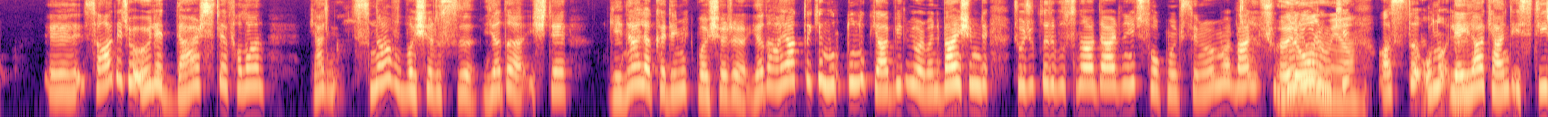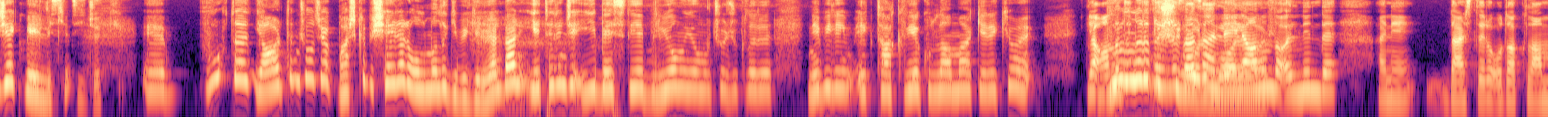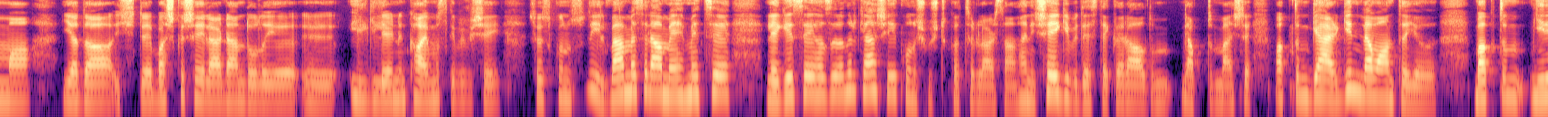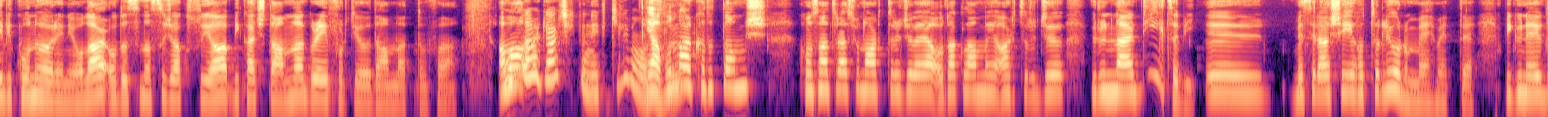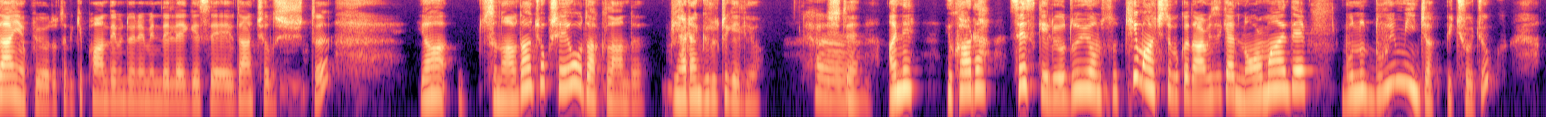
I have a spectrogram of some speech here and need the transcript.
e, sadece öyle dersle falan yani sınav başarısı ya da işte genel akademik başarı ya da hayattaki mutluluk ya bilmiyorum. Hani ben şimdi çocukları bu sınav derdine hiç sokmak istemiyorum ama ben şu öyle görüyorum ki olmuyor. aslında onu Leyla kendi isteyecek belli ki. İsteyecek. Ee, burada yardımcı olacak başka bir şeyler olmalı gibi geliyor. Yani ben yeterince iyi besleyebiliyor muyum bu çocukları? Ne bileyim ek takviye kullanmak gerekiyor mu? Ya anladığım kadarıyla düşünüyorum zaten Leyla'nın da Ali'nin de hani derslere odaklanma ya da işte başka şeylerden dolayı e, ilgilerinin kayması gibi bir şey söz konusu değil. Ben mesela Mehmet'i LGS'ye hazırlanırken şeyi konuşmuştuk hatırlarsan. Hani şey gibi destekler aldım yaptım ben işte baktım gergin lavanta yağı. Baktım yeni bir konu öğreniyorlar odasına sıcak suya birkaç damla greyfurt yağı damlattım falan. Ama Bunlar gerçekten etkili mi aslında? ya bunlar kanıtlanmış konsantrasyon arttırıcı veya odaklanmayı artırıcı ürünler değil tabii. Ee, mesela şeyi hatırlıyorum Mehmet'te. Bir gün evden yapıyordu. Tabii ki pandemi döneminde LGS evden çalıştı. Ya sınavdan çok şeye odaklandı. Bir yerden gürültü geliyor. Ha. İşte anne yukarıda ses geliyor duyuyor musun? Kim açtı bu kadar müzik? Yani normalde bunu duymayacak bir çocuk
